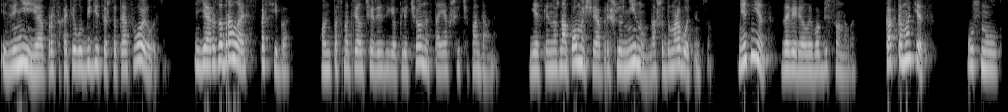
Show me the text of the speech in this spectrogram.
«Извини, я просто хотел убедиться, что ты освоилась». «Я разобралась, спасибо». Он посмотрел через ее плечо на стоявшие чемоданы. «Если нужна помощь, я пришлю Нину, нашу домработницу». «Нет-нет», – заверила его Бессонова. «Как там отец?» «Уснул».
